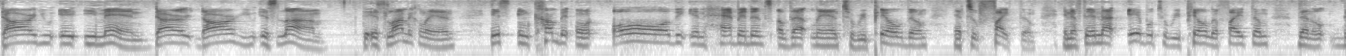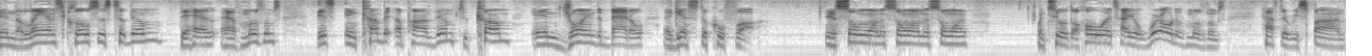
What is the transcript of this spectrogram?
Dar you Iman, Dar, Dar ul-Islam, the Islamic land, it's incumbent on all the inhabitants of that land to repel them and to fight them. And if they're not able to repel and fight them, then, then the lands closest to them that have, have Muslims, it's incumbent upon them to come and join the battle against the kuffar. And so on and so on and so on until the whole entire world of Muslims have to respond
